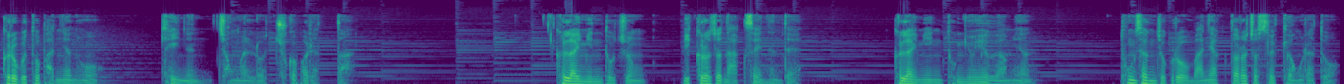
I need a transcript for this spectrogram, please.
그로부터 반년 후 케이는 정말로 죽어버렸다. 클라이밍 도중 미끄러져 낙사했는데 클라이밍 동료에 의하면 통상적으로 만약 떨어졌을 경우라도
